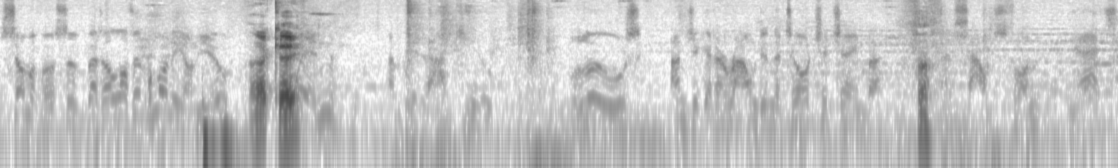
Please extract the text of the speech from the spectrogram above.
Some of us have bet a lot of money on you. Okej. Win, and we like you. Lose, and you get around in the torture chamber. that sounds fun. Yes,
